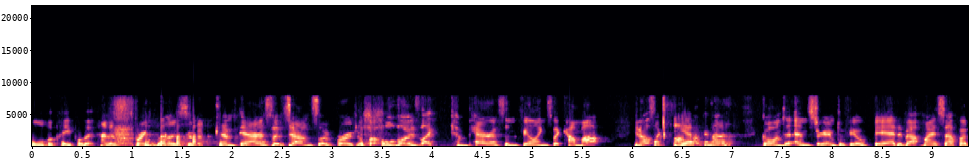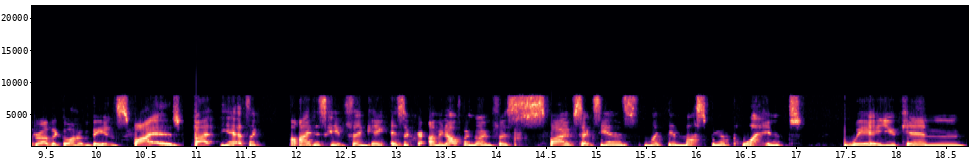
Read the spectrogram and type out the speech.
all the people that kind of bring those sort of comparisons. It sounds so brutal, but all those like comparison feelings that come up you know, it's like I'm not gonna go onto Instagram to feel bad about myself. I'd rather go on and be inspired. But yeah, it's like I just keep thinking, is it? I mean, I've been going for five, six years. I'm like, there must be a point where you can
